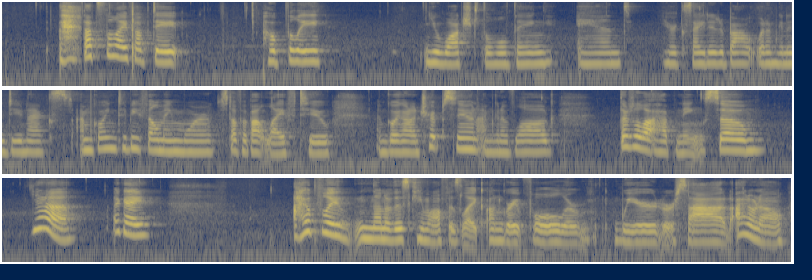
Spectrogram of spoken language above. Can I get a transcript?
that's the life update. Hopefully, you watched the whole thing and you're excited about what I'm to do next. I'm going to be filming more stuff about life too. I'm going on a trip soon. I'm to vlog. There's a lot happening. So, yeah. Okay. Hopefully none of this came off as like ungrateful or weird or sad. I don't know.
